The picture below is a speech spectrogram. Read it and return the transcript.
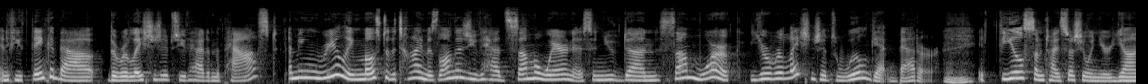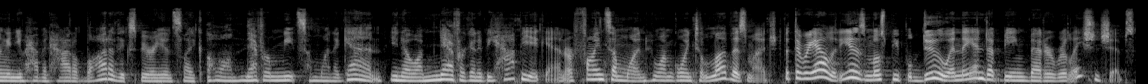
and if you think about the relationships you've had in the past, I mean, really, most of the time, as long as you've had some awareness and you've done some work, your relationships will get better. Mm-hmm. It feels sometimes, especially when you're young and you haven't had a lot of experience, like, oh, I'll never meet someone again. You know, I'm never going to be happy again or find someone who I'm going to love as much. But the reality is, most people do, and they end up being better relationships.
